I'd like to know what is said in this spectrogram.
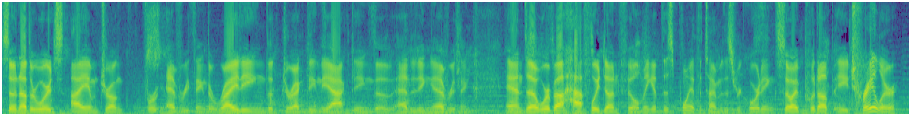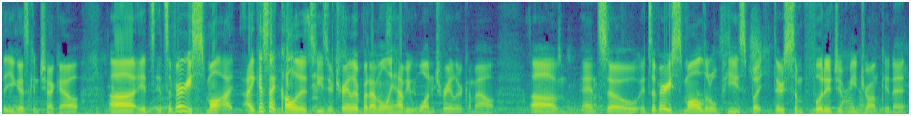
So in other words, I am drunk for everything: the writing, the directing, the acting, the editing, everything. And uh, we're about halfway done filming at this point at the time of this recording. So I put up a trailer that you guys can check out. Uh, it's it's a very small. I, I guess I'd call it a teaser trailer, but I'm only having one trailer come out. Um, and so it's a very small little piece, but there's some footage of me drunk in it,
